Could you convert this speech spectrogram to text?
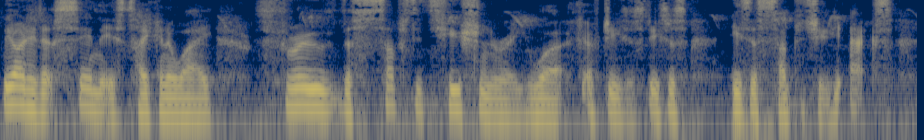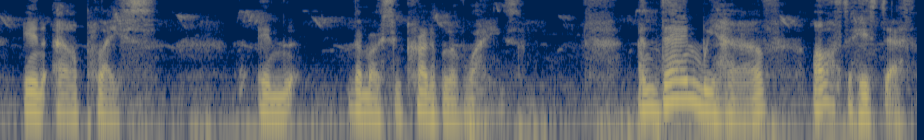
the idea that sin is taken away through the substitutionary work of Jesus. Jesus is a substitute. He acts in our place in the most incredible of ways. And then we have, after his death,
